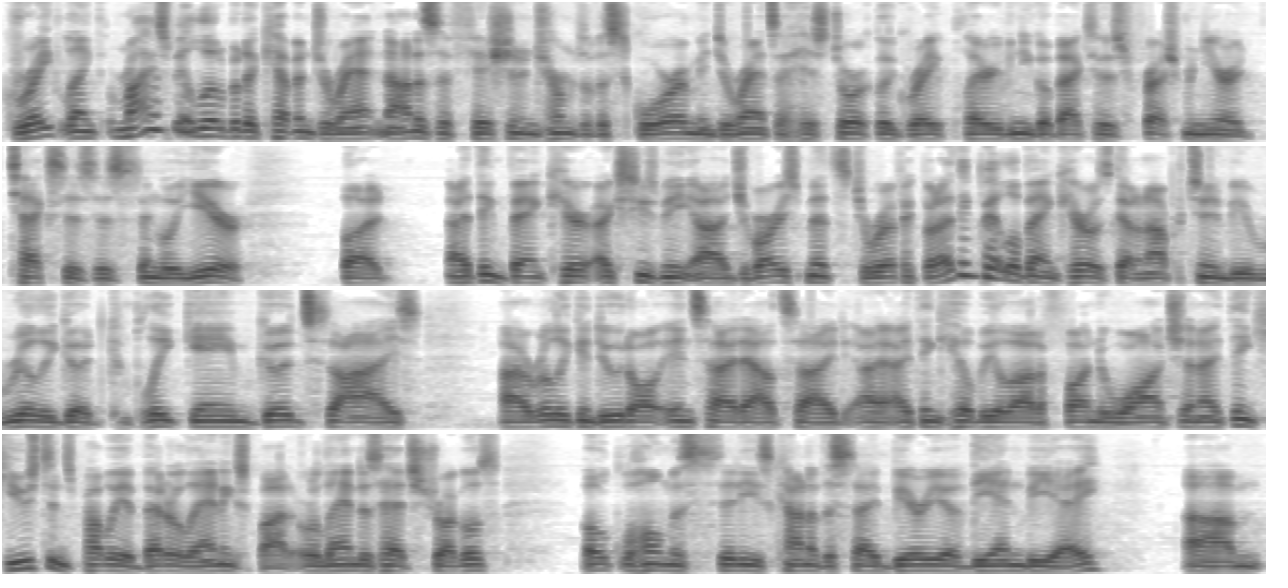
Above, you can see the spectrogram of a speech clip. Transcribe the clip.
great length. Reminds me a little bit of Kevin Durant, not as efficient in terms of a score. I mean, Durant's a historically great player. Even you go back to his freshman year at Texas, his single year. But I think Banchero, excuse me, uh, Jabari Smith's terrific. But I think Paolo Banchero's got an opportunity to be really good, complete game, good size. Uh, really can do it all inside, outside. I, I think he'll be a lot of fun to watch. And I think Houston's probably a better landing spot. Orlando's had struggles. Oklahoma City is kind of the Siberia of the NBA. Um,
